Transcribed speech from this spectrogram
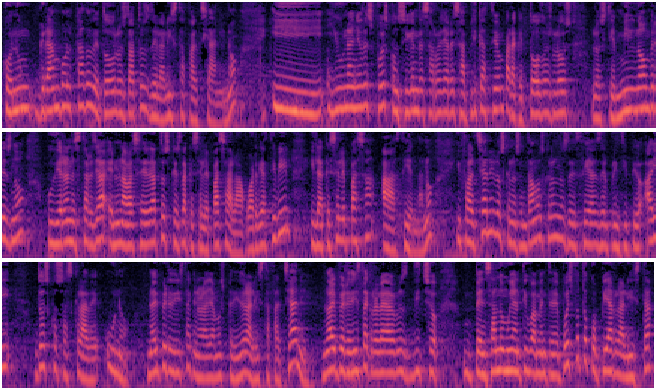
con un gran volcado de todos los datos de la lista Falciani. ¿no? Y, un año después consiguen desarrollar esa aplicación para que todos los, los 100.000 nombres ¿no? pudieran estar ya en una base de datos que es la que se le pasa a la Guardia Civil y la que se le pasa a Hacienda. ¿no? Y Falciani, los que nos sentamos con él, nos decía desde el principio, hay dos cosas clave. Uno, no hay periodista que no le hayamos pedido la lista Falciani. No hay periodista que no le hayamos dicho, pensando muy antiguamente, ¿me puedes fotocopiar la lista?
